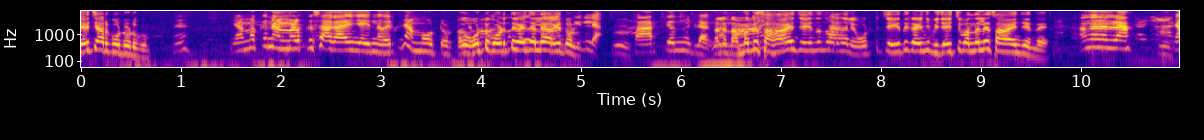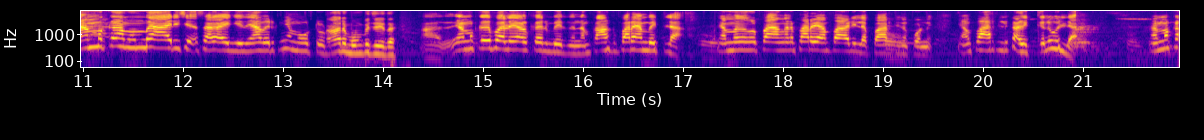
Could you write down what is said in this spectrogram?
ചേച്ചി ആർക്ക് വോട്ട് കൊടുക്കും? ഞമ്മക്ക് നമ്മൾക്ക് സഹായം ചെയ്യുന്നവർക്ക് നമ്മ വോട്ട് കൊടുക്കും. വോട്ട് കൊടുത്തു കഴിഞ്ഞാലേ അറിയത്തുള്ളൂ. ഇല്ല പാർട്ടി ഒന്നും ഇല്ല അല്ല നമുക്ക് സഹായം ചെയ്യുന്നെന്ന് പറഞ്ഞാലേ വോട്ട് ചെയ്ത് കഴിഞ്ഞ് വിജയിച്ച് വന്നല്ലേ സഹായം ചെയ്യുന്നേ? അങ്ങനല്ല. നമുക്ക് മുമ്പ് ആര് സഹായം ചെയ്തു അവർക്ക് നമ്മ വോട്ട് കൊടുക്കും. ആര് മുമ്പ് ചെയ്തേ? അത് നമുക്ക് പല ആൾക്കാരും വരുന്നുണ്ട്. നമുക്ക് ആർക്ക് പറയാൻ പറ്റില്ല. നമ്മൾ അങ്ങനെ പറയാൻ പാടില്ല പാർട്ടിനെ കൊണ്ട്. ഞാൻ പാർട്ടിയിൽ കളിക്കലും ഇല്ല നമുക്ക്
